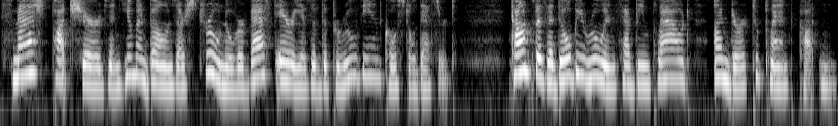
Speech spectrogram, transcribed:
Smashed potsherds and human bones are strewn over vast areas of the Peruvian coastal desert. Countless adobe ruins have been plowed under to plant cotton.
